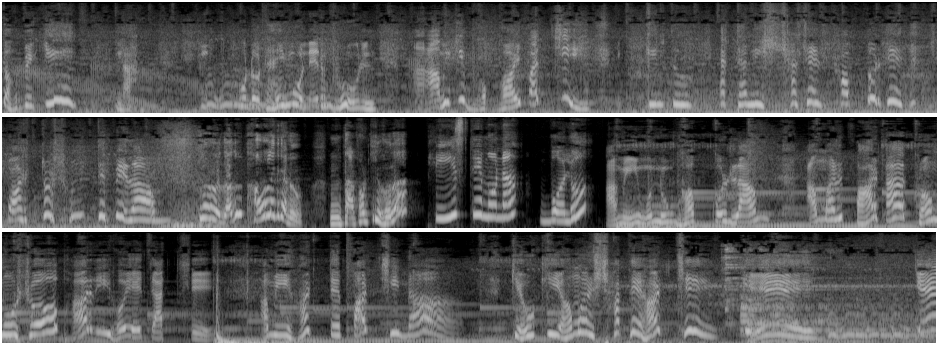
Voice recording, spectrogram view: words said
তবে কি? না পুরোটাই মনের ভুল। আমি কি ভয় পাচ্ছি? কিন্তু একটা নিঃশ্বাসের শব্দ যে স্পষ্ট শুনতে পেলাম। কি হলো দাদু থামলে কেন? তারপর কি হলো? প্লিজ থেমোনা বলো। আমি অনুভব করলাম আমার পাটা ক্রমশ ভারী হয়ে যাচ্ছে। আমি হাঁটতে পারছি না। কেউ কি আমার সাথে হাঁটছে? কে? কে?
